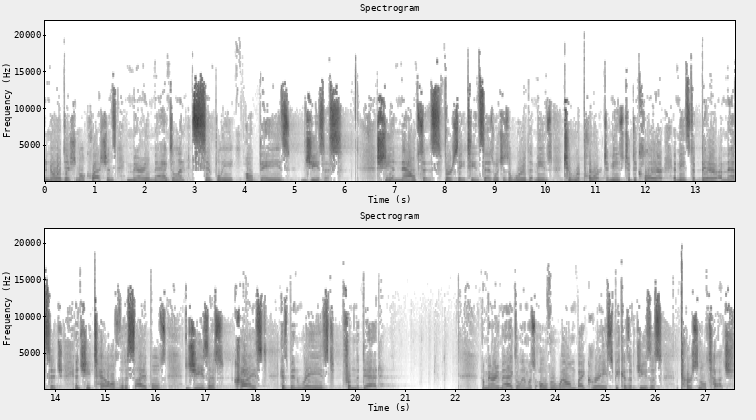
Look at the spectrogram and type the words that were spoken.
no additional questions. Mary Magdalene simply obeys Jesus. She announces, verse 18 says, which is a word that means to report, it means to declare, it means to bear a message. And she tells the disciples, Jesus Christ has been raised from the dead. Now, Mary Magdalene was overwhelmed by grace because of Jesus' personal touch,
